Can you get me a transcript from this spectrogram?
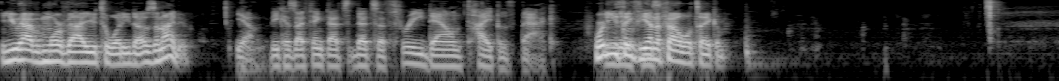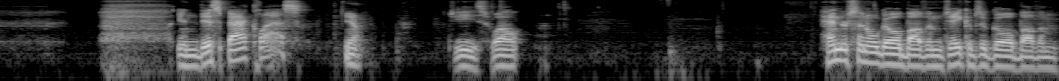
you have more value to what he does than I do. Yeah, because I think that's that's a three down type of back. Where do you think the NFL will take him? In this back class? Yeah. Jeez. Well, Henderson will go above him. Jacobs will go above him.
